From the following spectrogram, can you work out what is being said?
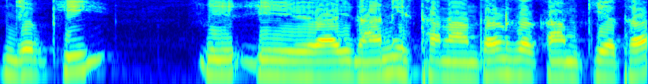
जबकि राजधानी स्थानांतरण का काम किया था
